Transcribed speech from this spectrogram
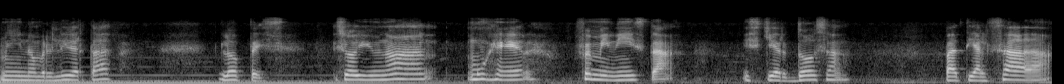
Mi nombre es Libertad López. Soy una mujer feminista, izquierdosa, alzada,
